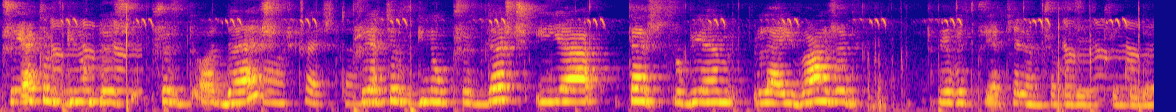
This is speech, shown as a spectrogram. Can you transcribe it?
Przyjaciel zginął też przez o, deszcz. O, cześć tam. Przyjaciel zginął przez deszcz i ja też zrobiłem live'a, żeby, żeby z przyjacielem przechodzić przygody.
